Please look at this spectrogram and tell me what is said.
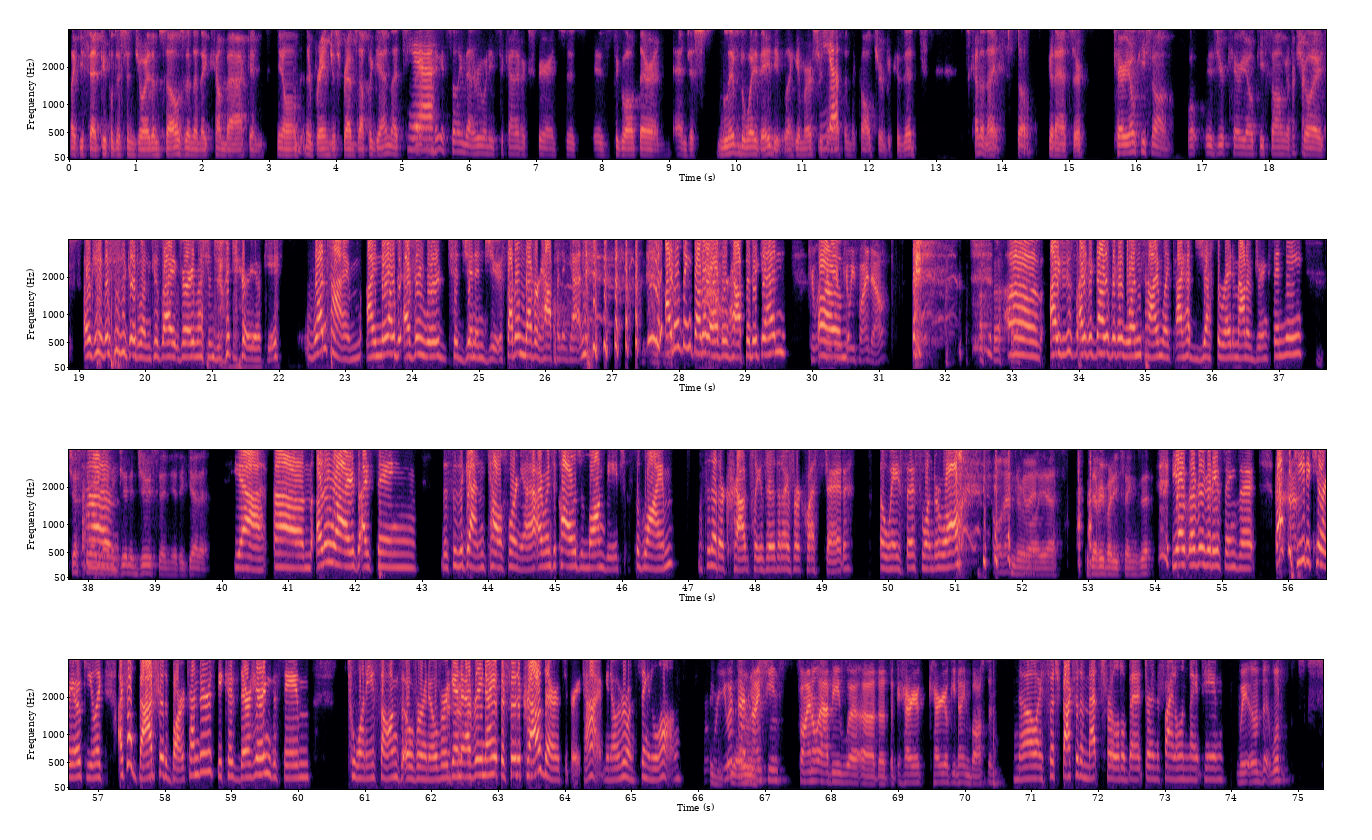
like you said, people just enjoy themselves and then they come back and you know their brain just revs up again. That's I- I, think it's something that everyone needs to kind of experience is is to go out there and and just live the way they do, like immerse yourself Yep. in the culture because it's it's kind of nice. So good answer. Karaoke song. What is your karaoke song of choice? Okay, this is a good one because I very much enjoy karaoke. One time I nailed every word to gin and juice. That'll never happen again. I don't think that'll ever happen again. Can, we- can, Um, can we find out? Um, I just I think that was like a one time, like I had just the right amount of drinks in me. just the right amount um, of gin and juice in you to get it. Yeah. Um, otherwise, I sing. This is again California. I went to college in Long Beach. Sublime. What's another crowd pleaser that I've requested? Oasis, Wonderwall. Oh, that's good. yes, because everybody sings it. yep, everybody sings it. That's the key to karaoke. Like, I feel bad for the bartenders because they're hearing the same 20 songs over and over again every night. But for the crowd there, it's a great time. You know, everyone's singing along. Were you at that Everyone's- 19th final, Abby? Uh, the the karaoke, karaoke night in Boston. No, I switched back to the Mets for a little bit during the final in 19. We uh, the- well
